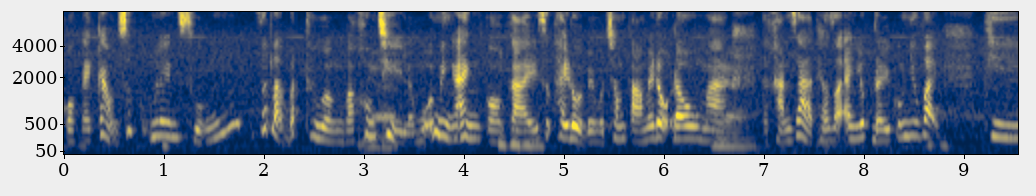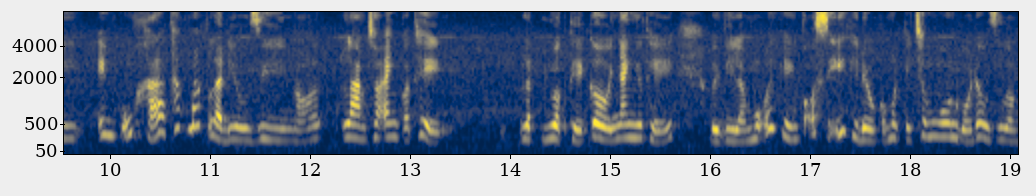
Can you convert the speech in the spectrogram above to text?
có cái cảm xúc cũng lên xuống rất là bất thường và không yeah. chỉ là mỗi mình anh có cái sự thay đổi về 180 độ đâu mà yeah. các khán giả theo dõi anh lúc đấy cũng như vậy thì em cũng khá là thắc mắc là điều gì nó làm cho anh có thể lật ngược thế cờ nhanh như thế. Bởi vì là mỗi cái võ sĩ thì đều có một cái châm ngôn gối đầu giường.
